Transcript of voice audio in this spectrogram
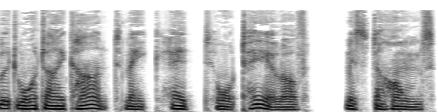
But what I can't make head or tail of, Mr. Holmes,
